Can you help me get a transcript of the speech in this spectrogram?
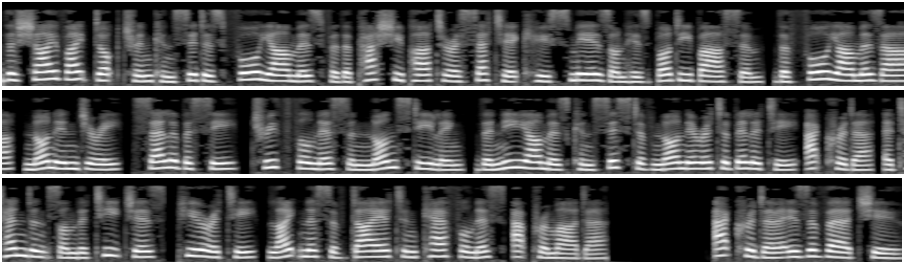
The Shaivite doctrine considers four yamas for the Pashupata ascetic who smears on his body balsam. The four yamas are non-injury, celibacy, truthfulness, and non-stealing. The niyamas consist of non-irritability, akrodha, attendance on the teachers, purity, lightness of diet, and carefulness, apramada. Is a virtue.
